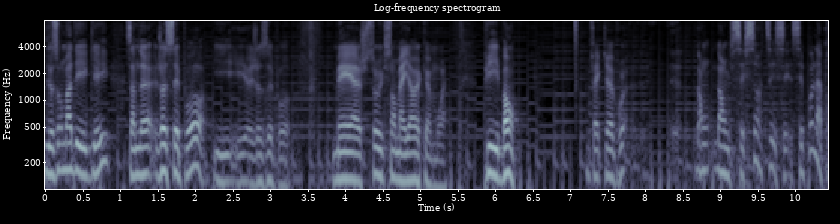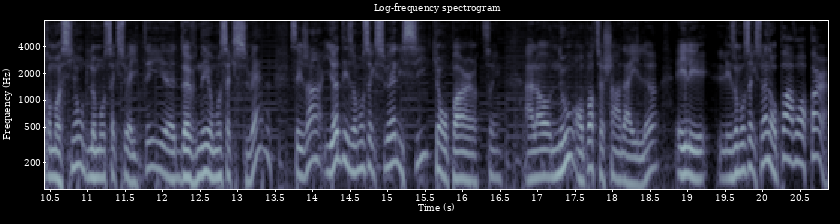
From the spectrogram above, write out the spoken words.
Il y a sûrement des gays. Ça me, je sais pas. je sais pas. Mais euh, je suis sûr qu'ils sont meilleurs que moi. Puis bon. Fait que donc, c'est ça, c'est pas la promotion de l'homosexualité, euh, devenir homosexuel. C'est genre, il y a des homosexuels ici qui ont peur, Alors, nous, on porte ce chandail-là et les, homosexuels n'ont pas à avoir peur.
